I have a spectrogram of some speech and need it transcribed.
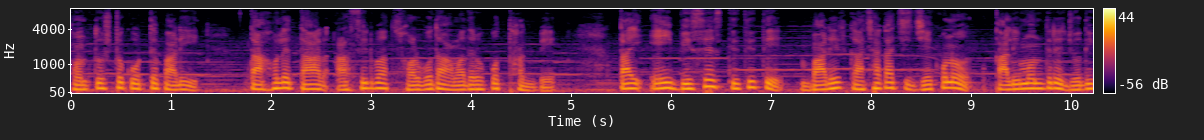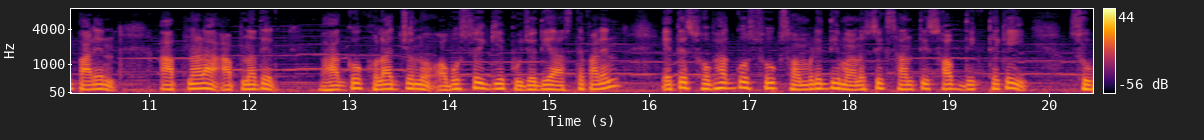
সন্তুষ্ট করতে পারি, তাহলে তার আশীর্বাদ সর্বদা আমাদের উপর থাকবে। তাই এই বিশেষ তিথিতে বাড়ির কাছাকাছি যে কোনো কালী মন্দিরে যদি পারেন, আপনারা আপনাদের ভাগ্য খোলার জন্য অবশ্যই গিয়ে পুজো দিয়ে আসতে পারেন। এতে সৌভাগ্য, সুখ, সমৃদ্ধি, মানসিক শান্তি সব দিক থেকেই শুভ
